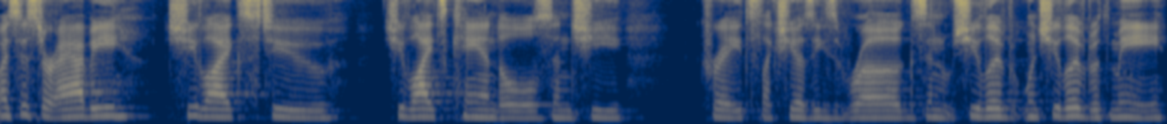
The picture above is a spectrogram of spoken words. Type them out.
My sister Abby, she likes to she lights candles and she creates like she has these rugs and she lived when she lived with me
